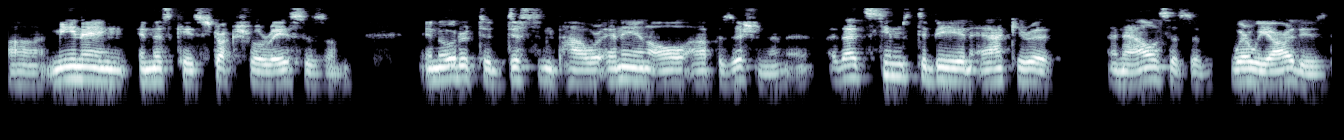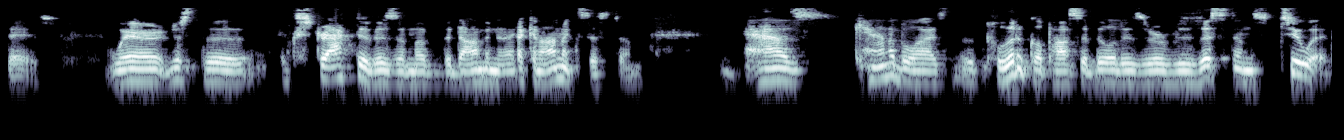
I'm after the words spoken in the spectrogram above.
uh, meaning, in this case, structural racism, in order to disempower any and all opposition. And that seems to be an accurate analysis of where we are these days, where just the extractivism of the dominant economic system has cannibalize the political possibilities of resistance to it.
